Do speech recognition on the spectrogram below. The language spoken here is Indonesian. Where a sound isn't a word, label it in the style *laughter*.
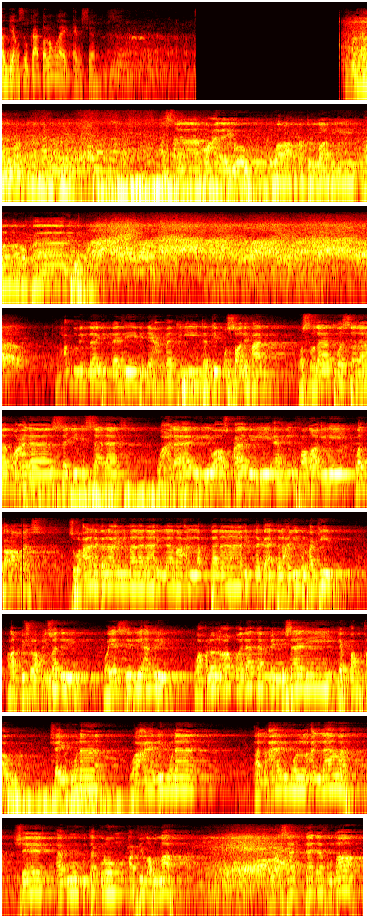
Bagi yang suka tolong like and share. Assalamualaikum warahmatullahi wabarakatuh. Alhamdulillahilladzi bi ni'matihi tatimmu shalihat. والصلاة والسلام على سيد السادات وعلى آله وأصحابه أهل الفضائل والكرامات. سبحانك لا علم لنا إلا ما علمتنا إنك أنت العليم الحكيم. رب اشرح لي صدري ويسر لي أمري واحلل عقدة من لساني يفقه قولي. شيخنا وعالمنا Al-Alimul Allamah Syekh Abu Kutakrum Hafizahullah. Wasaddada khutah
